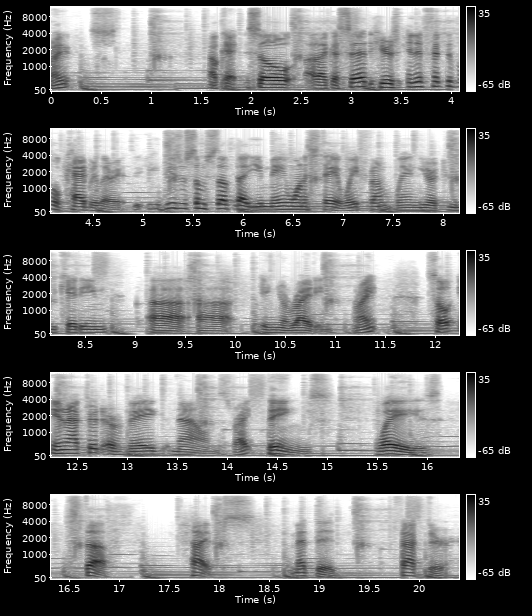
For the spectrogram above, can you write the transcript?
right? Okay, so uh, like I said, here's ineffective vocabulary. These are some stuff that you may want to stay away from when you're communicating uh, uh, in your writing, right? So inaccurate or vague nouns, right? Things, ways, stuff, types, method, factor,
